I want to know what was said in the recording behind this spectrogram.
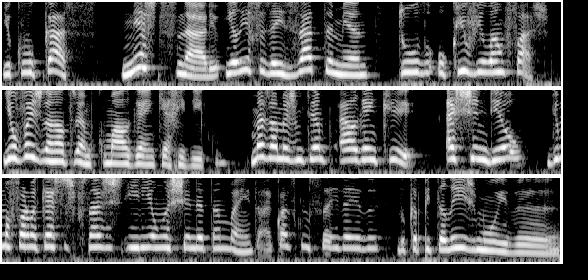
e o colocasse neste cenário, ele ia fazer exatamente tudo o que o vilão faz. E eu vejo Donald Trump como alguém que é ridículo, mas ao mesmo tempo é alguém que ascendeu de uma forma que estas personagens iriam ascender também. Então é quase como se a ideia de, do capitalismo e de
